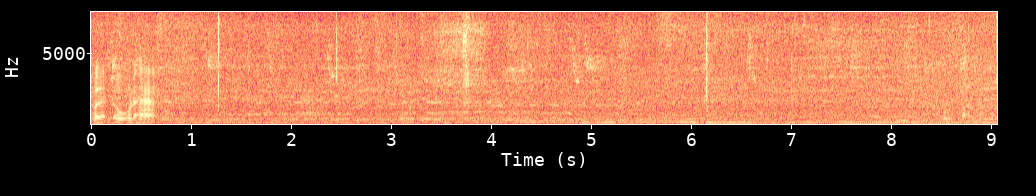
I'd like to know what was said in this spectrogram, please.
เปิดดูนะฮะ พูดฟังแล้วมัน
